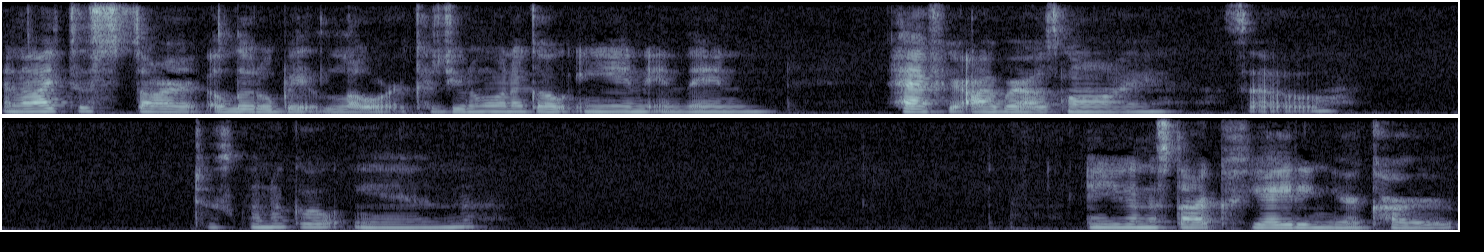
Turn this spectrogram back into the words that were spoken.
and I like to start a little bit lower because you don't want to go in and then half your eyebrows gone so just gonna go in and you're gonna start creating your curve.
